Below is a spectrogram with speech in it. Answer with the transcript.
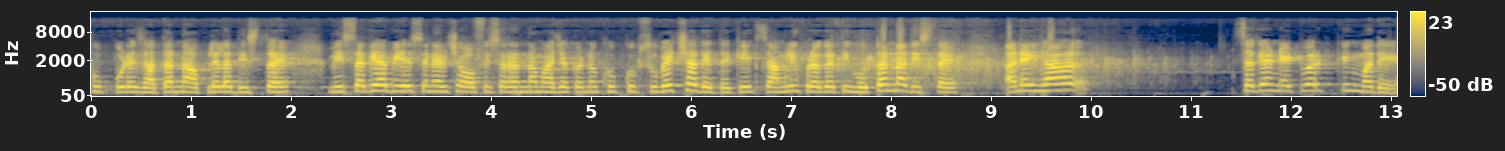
खूप पुढे जाताना आपल्याला दिसतंय. मी सगळ्या बी एस एन एलच्या ऑफिसरांना माझ्याकडनं खूप खूप शुभेच्छा देते की एक चांगली प्रगती होताना दिसतंय. आणि ह्या सगळ्या नेटवर्किंगमध्ये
